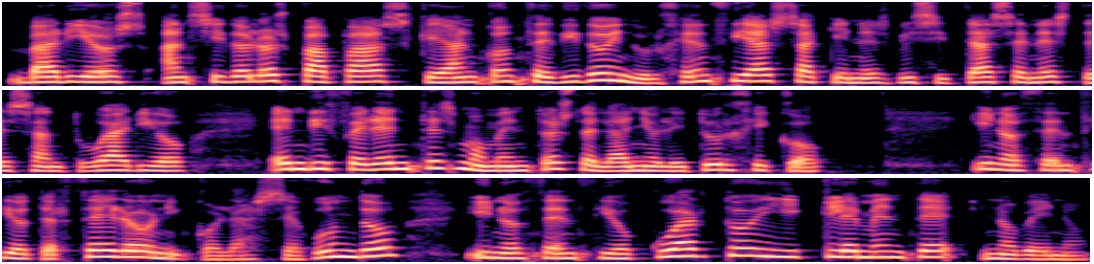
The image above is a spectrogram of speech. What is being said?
Varios han sido los papas que han concedido indulgencias a quienes visitasen este santuario en diferentes momentos del año litúrgico, Inocencio III, Nicolás II, Inocencio IV y Clemente IX.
